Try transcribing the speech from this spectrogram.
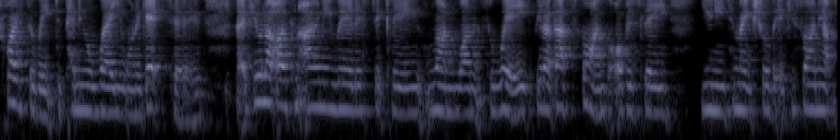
twice a week, depending on where you want to get to. Like, if you're like, I can only realistically run once a week, be like, that's fine. But obviously, you need to make sure that if you're signing up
